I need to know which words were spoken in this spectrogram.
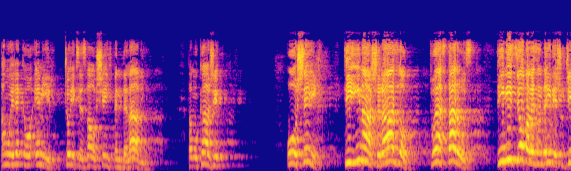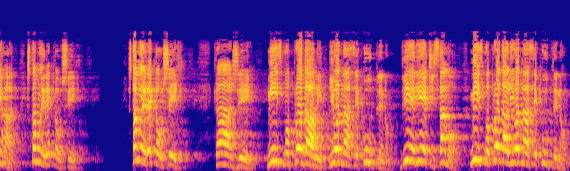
Pa mu je rekao emir, čovjek se zvao šejh Pendelavi. Pa mu kaže, o šejh, ti imaš razlog, tvoja starost, ti nisi obavezan da ideš u džihad. Šta mu je rekao šejh? Šta mu je rekao šejh? Kaže, mi smo prodali i od nas je kupljeno. Dvije riječi samo. Mi smo prodali i od nas je kupljeno.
